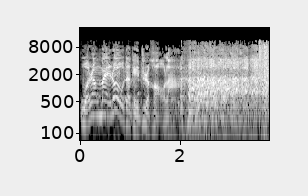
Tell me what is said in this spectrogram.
我让卖肉的给治好了。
